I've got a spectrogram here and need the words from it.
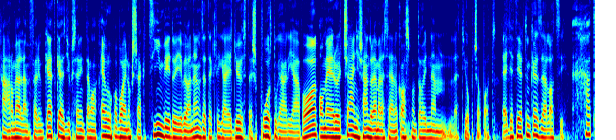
három ellenfelünket. Kezdjük szerintem a Európa bajnokság címvédőjével, a Nemzetek Ligája győztes Portugáliával, amelyről Csányi Sándor MLS elnök azt mondta, hogy nem lett jobb csapat. Egyetértünk ezzel, Laci? Hát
